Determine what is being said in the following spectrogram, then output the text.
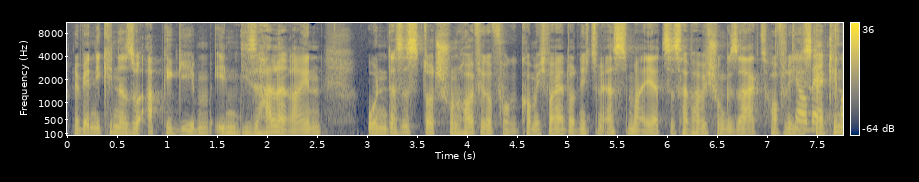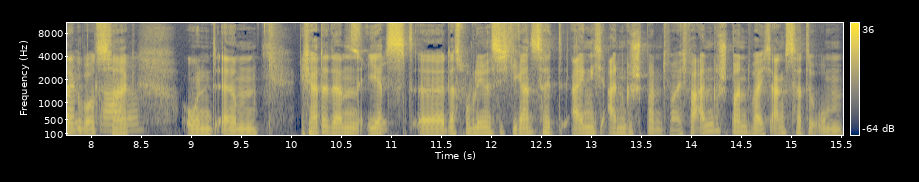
Und dann werden die Kinder so abgegeben in diese Halle rein. Und das ist dort schon häufiger vorgekommen. Ich war ja dort nicht zum ersten Mal jetzt, deshalb habe ich schon gesagt, hoffentlich Ich ist glaube, kein er Kindergeburtstag. gerade. Und ähm, ich hatte dann jetzt äh, das Problem, dass ich die ganze Zeit eigentlich angespannt war. Ich war angespannt, weil ich Angst hatte um,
